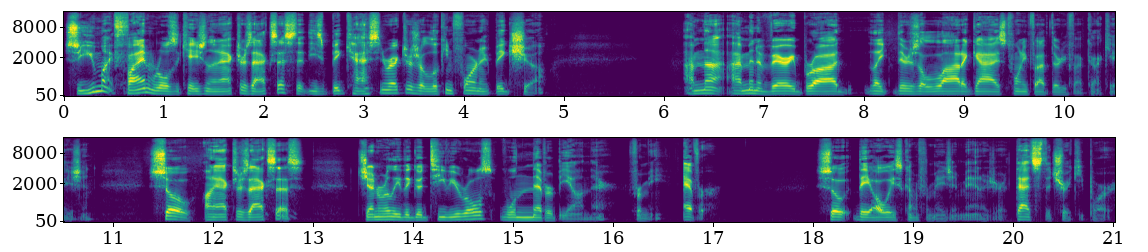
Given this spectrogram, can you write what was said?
So you might find roles occasionally in Actors Access that these big casting directors are looking for in a big show. I'm not I'm in a very broad like there's a lot of guys 25 35 Caucasian. So on Actors Access, generally the good TV roles will never be on there for me ever. So they always come from agent manager. That's the tricky part.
